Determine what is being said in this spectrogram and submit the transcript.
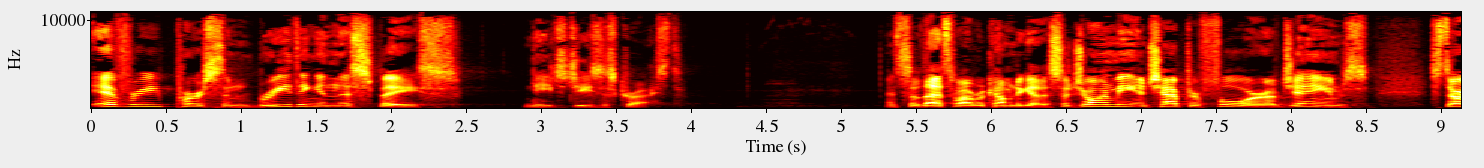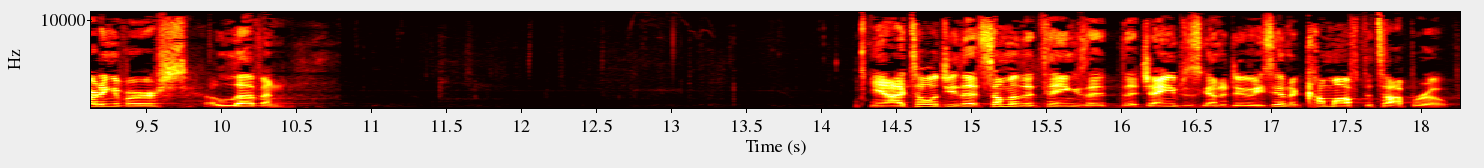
every person breathing in this space needs Jesus Christ. And so that's why we're coming together. So join me in chapter 4 of James, starting in verse 11. You know, I told you that some of the things that, that James is going to do, he's going to come off the top rope.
